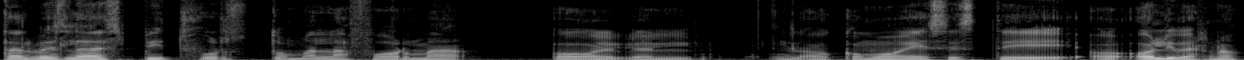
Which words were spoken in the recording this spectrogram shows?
Tal vez la Speed Force toma la forma o el o cómo es este Oliver, ¿no?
